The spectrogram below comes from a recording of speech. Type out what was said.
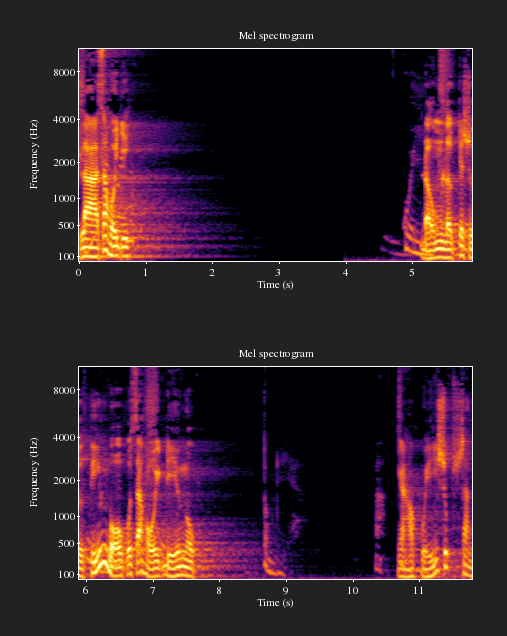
Là xã hội gì? Động lực cho sự tiến bộ của xã hội địa ngục. Ngạo quỷ súc sanh.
